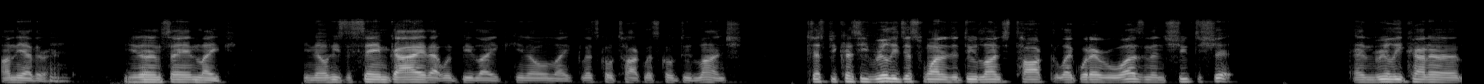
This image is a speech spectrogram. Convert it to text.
on the other end. You know what I'm saying? Like, you know, he's the same guy that would be like, you know, like, let's go talk, let's go do lunch. Just because he really just wanted to do lunch, talk, like whatever it was, and then shoot the shit. And really kind of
